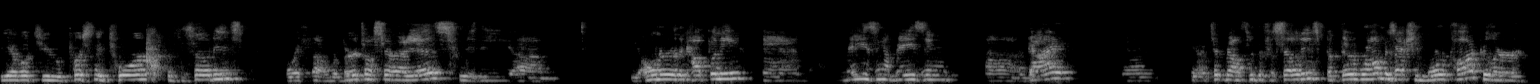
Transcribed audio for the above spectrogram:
be able to personally tour the facilities with uh, Roberto Serrallés, who's the um, the owner of the company and amazing, amazing uh, guy. And you know, took me all through the facilities, but their rum is actually more popular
